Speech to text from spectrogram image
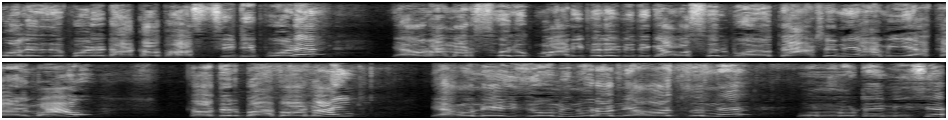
কলেজে পড়ে ঢাকা ভার্সিটি পড়ে। এখন আমার শৈলক মারি ফেলে থেকে আমার শৈল ভয়তে আসেনি আমি একাই মাও তাদের বাবা নাই। এখন এই জমিন ওরা নেওয়ার জন্য অন্যটে মিশে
